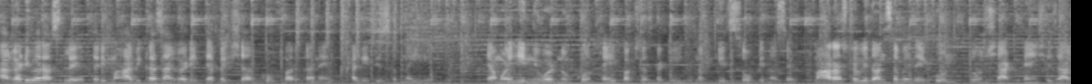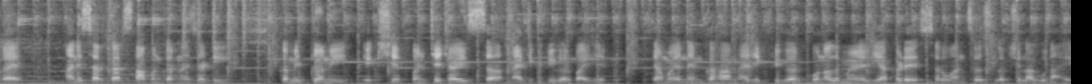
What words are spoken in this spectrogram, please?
आघाडीवर असले तरी महाविकास आघाडी त्यापेक्षा खूप फरकाने खाली दिसत नाहीये. त्यामुळे ही निवडणूक कोणत्याही पक्षासाठी नक्कीच सोपी नसेल. महाराष्ट्र विधानसभेत एकूण दोनशे अठ्ठ्याऐंशी जागा आहेत आणि सरकार स्थापन करण्यासाठी कमीत कमी एकशे पंचेचाळीसचा मॅजिक फिगर पाहिजे. त्यामुळे नेमका हा मॅजिक फिगर कोणाला मिळेल याकडे सर्वांचंच लक्ष लागून आहे.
